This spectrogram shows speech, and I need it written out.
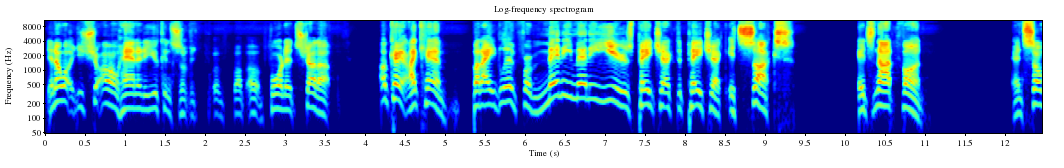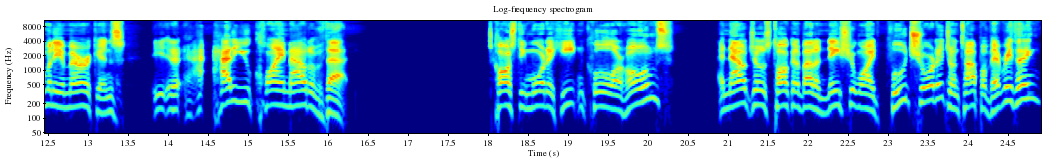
You know what? You show, oh, Hannity, you can uh, uh, afford it. Shut up. Okay, I can, but I lived for many, many years paycheck to paycheck. It sucks. It's not fun. And so many Americans, uh, how do you climb out of that? It's costing more to heat and cool our homes. And now Joe's talking about a nationwide food shortage on top of everything.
